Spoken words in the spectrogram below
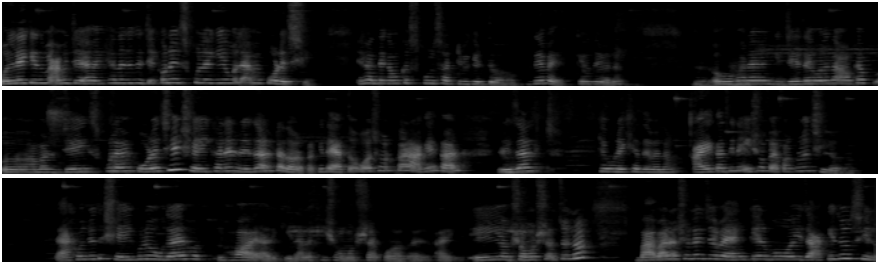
বললেই কি আমি যে, এখানে যদি যে কোনো স্কুলে গিয়ে বলে আমি পড়েছি, এখান থেকে আমাকে স্কুল সার্টিফিকেট দেওয়া হোক। দেবে? কেউ দেবে না? ওখানে যেতে হলে তো আমাকে আমার যেই স্কুলে আমি পড়েছি সেইখানে রেজাল্টটা দরকার। কিন্তু এত বছরকার, আগেকার রেজাল্ট কেউ রেখে দেবে না। আগেকার দিনে এইসব ব্যাপারগুলো ছিল না। তা এখন যদি সেইগুলো উদয় হয় আর কি, তাহলে কি সমস্যায় পড়া যায়? আর এই সমস্যার জন্য বাবার আসলে যে ব্যাংকের বই, যা কিছু ছিল,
